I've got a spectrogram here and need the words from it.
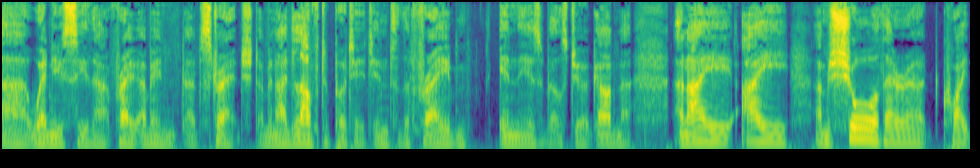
uh, when you see that frame, I mean, uh, stretched. I mean, I'd love to put it into the frame in the Isabella Stewart Gardner, and I I am sure there are quite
